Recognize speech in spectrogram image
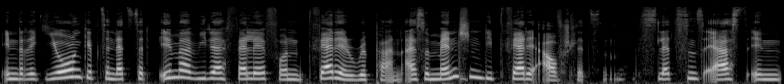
In der Region gibt es in letzter Zeit immer wieder Fälle von Pferderippern, also Menschen, die Pferde aufschlitzen. Das ist letztens erst in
